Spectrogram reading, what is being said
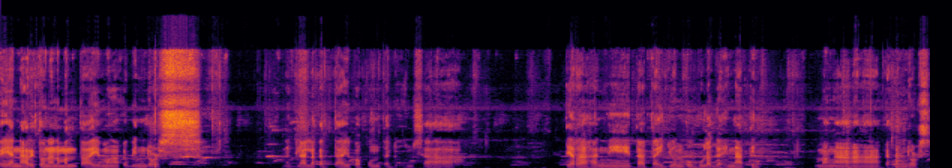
Ayan, narito na naman tayo mga kabindors. Naglalakad tayo papunta doon sa tirahan ni Tatay John. Bubulagain natin mga kabindors.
